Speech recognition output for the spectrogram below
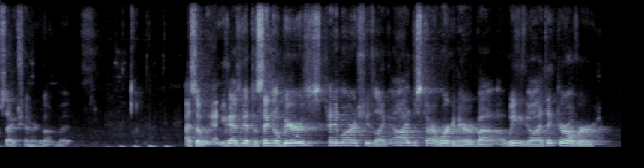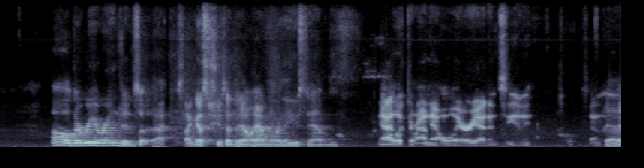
section or something. But I said, "You guys got the single beers anymore?" She's like, "Oh, I just started working here about a week ago. I think they're over. Oh, they're rearranging. So, I- so I guess she said they don't have them where they used to have them. Yeah, I looked around that whole area. I didn't see any. Yeah,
